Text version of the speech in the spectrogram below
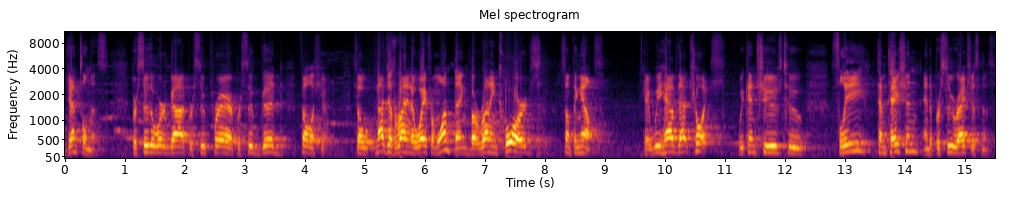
gentleness. Pursue the Word of God, pursue prayer, pursue good fellowship. So, not just running away from one thing, but running towards something else. Okay, we have that choice. We can choose to flee temptation and to pursue righteousness.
